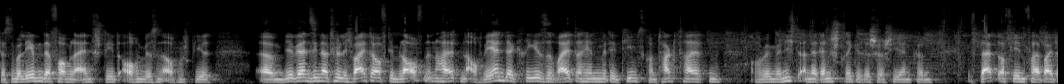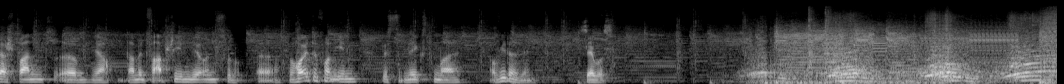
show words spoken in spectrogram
Das Überleben der Formel 1 steht auch ein bisschen auf dem Spiel. Ähm, wir werden Sie natürlich weiter auf dem Laufenden halten, auch während der Krise weiterhin mit den Teams Kontakt halten, auch wenn wir nicht an der Rennstrecke recherchieren können. Es bleibt auf jeden Fall weiter spannend. Ähm, ja, damit verabschieden wir uns für, äh, für heute von Ihnen. Bis zum nächsten Mal. Auf Wiedersehen. Servus. Oh, oh, oh, oh.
